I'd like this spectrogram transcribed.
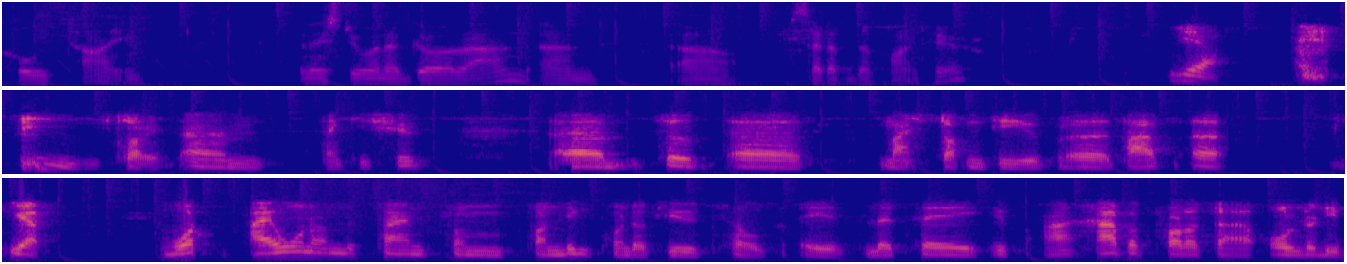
COVID time. Dinesh, do you want to go around and uh, set up the point here? Yeah. Sorry. Um, thank you, Shiv. Um, so uh, nice talking to you, uh, uh yeah what I want to understand from funding point of view itself is, let's say if I have a product I already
